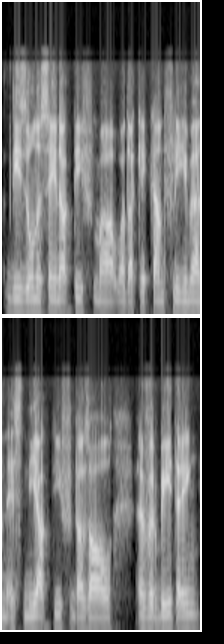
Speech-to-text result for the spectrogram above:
die zones zijn actief, maar wat ik aan het vliegen ben, is niet actief. Dat is al een verbetering.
